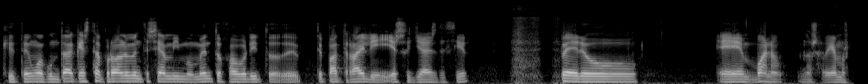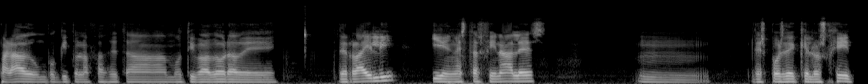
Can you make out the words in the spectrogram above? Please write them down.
que tengo apuntada, que esta probablemente sea mi momento favorito de, Pat Riley, y eso ya es decir. Pero, eh, bueno, nos habíamos parado un poquito en la faceta motivadora de, Riley, y en estas finales, mm, después de que los Heat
